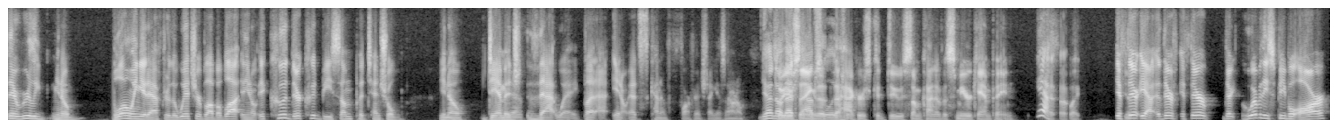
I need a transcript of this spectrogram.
they're really you know blowing it after the witcher blah blah blah you know it could there could be some potential you know damage Yeah. that way but uh, you know that's kind of far-fetched i guess i don't know yeah, no, so you're that's saying that the true. hackers could do some kind of a smear campaign? yeah Uh, like, if Yeah. they're yeah if they're if they're they're whoever these people are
